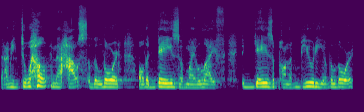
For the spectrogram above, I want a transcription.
that I may dwell in the house of the Lord all the days of my life, to gaze upon the beauty of the Lord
